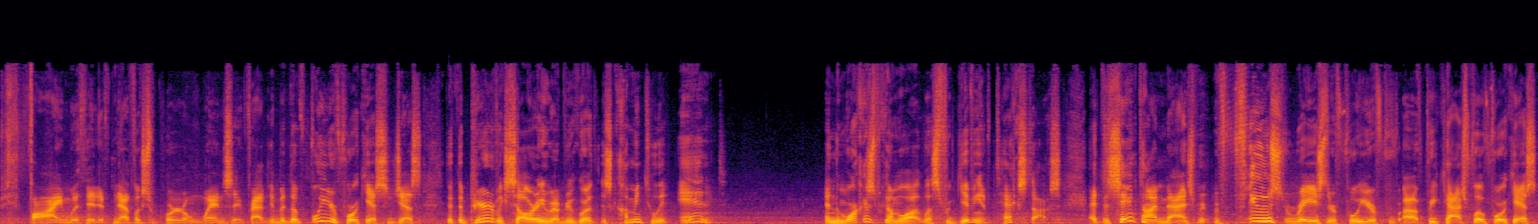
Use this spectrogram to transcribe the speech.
fine with it if Netflix reported on Wednesday, frankly, but the full year forecast suggests that the period of accelerating revenue growth is coming to an end and the market's become a lot less forgiving of tech stocks. At the same time, management refused to raise their full year uh, free cash flow forecast,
